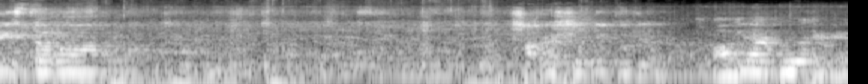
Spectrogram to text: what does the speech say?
বত্রিশতম সরস্বতী পুজো মহিলাপুর থেকে।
